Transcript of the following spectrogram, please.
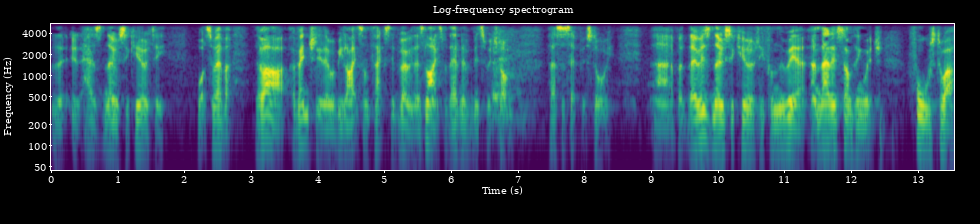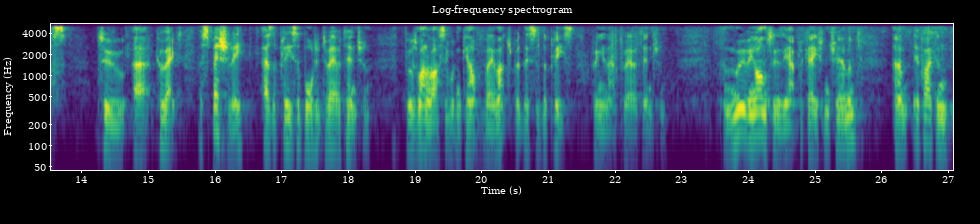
it has no security whatsoever. There are, eventually, there will be lights on Thaxted Road. There's lights, but they have never been switched on. That's a separate story. Uh, but there is no security from the rear, and that is something which falls to us to uh, correct, especially as the police have brought it to our attention. If it was one of us, it wouldn't count for very much, but this is the police bringing that to our attention. And moving on to the application, Chairman, um, if I can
